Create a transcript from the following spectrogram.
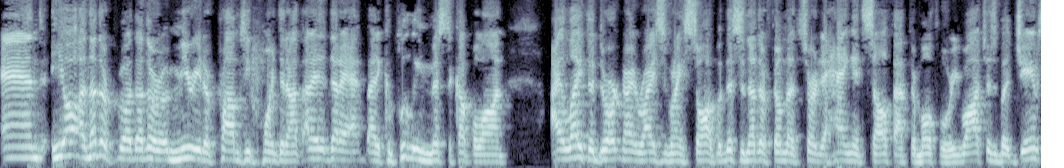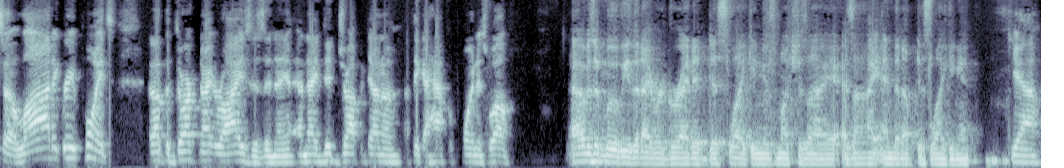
and he another another myriad of problems he pointed out that I, that I, I completely missed a couple on. I liked The Dark Knight Rises when I saw it, but this is another film that started to hang itself after multiple rewatches. But James had a lot of great points about The Dark Knight Rises, and I, and I did drop it down, a, I think, a half a point as well. That was a movie that I regretted disliking as much as I as I ended up disliking it. Yeah.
